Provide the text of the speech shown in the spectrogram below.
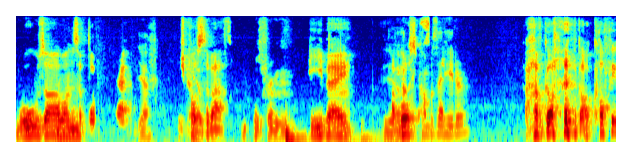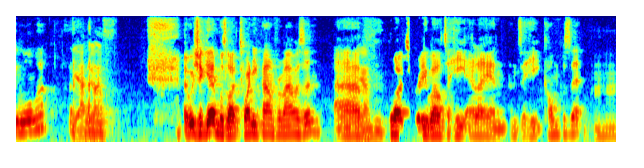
walls are once I've done that, Yeah. which cost about from eBay. yeah. I've Got a composite heater. I've got I've got a coffee warmer. Yeah, Yeah. nice. which again was like twenty pound from Amazon. Um, Yeah. Works really well to heat LA and, and to heat composite. hmm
